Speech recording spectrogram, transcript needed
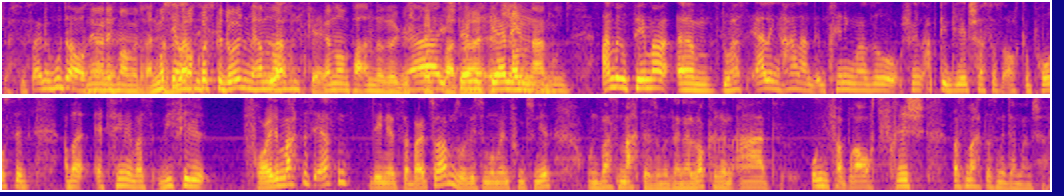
Das ist eine gute Aussage. Nehmen wir dich mal mit rein. Muss ich aber lass noch kurz gedulden. Wir haben noch, wir haben noch ein paar andere Ja, Gesprächspartner. ich stelle mich Äh, gerne schon- hinten an. Anderes Thema, ähm, du hast Erling Haaland im Training mal so schön abgegrätscht, hast das auch gepostet. Aber erzähl mir was, wie viel Freude macht es erstens, den jetzt dabei zu haben, so wie es im Moment funktioniert? Und was macht er so mit seiner lockeren Art, unverbraucht, frisch? Was macht das mit der Mannschaft?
